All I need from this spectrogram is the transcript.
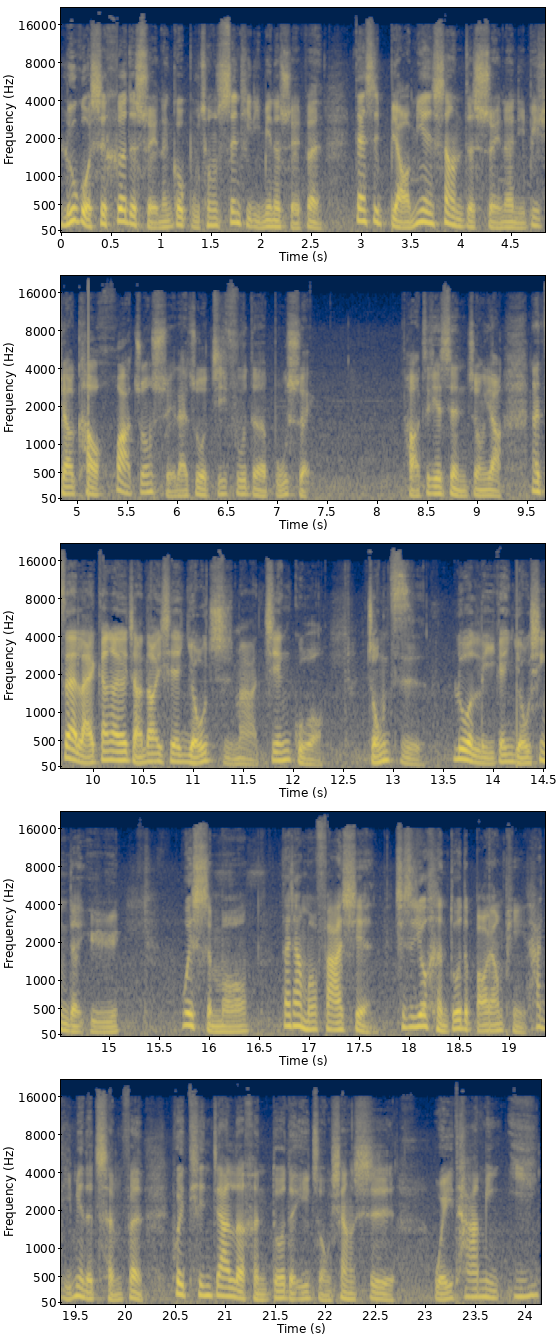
如果是喝的水能够补充身体里面的水分，但是表面上的水呢，你必须要靠化妆水来做肌肤的补水。好，这件事很重要。那再来，刚刚有讲到一些油脂嘛，坚果、种子、洛梨跟油性的鱼。为什么？大家有没有发现，其实有很多的保养品，它里面的成分会添加了很多的一种，像是维他命 E。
